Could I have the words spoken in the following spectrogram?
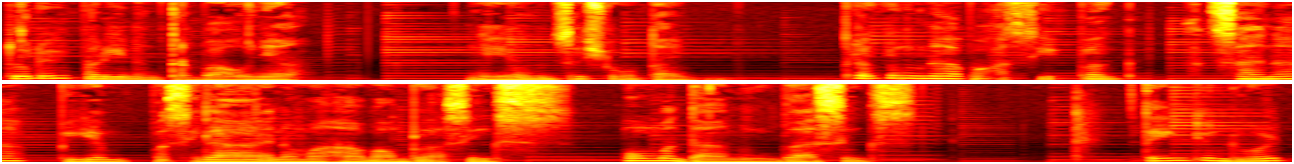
tuloy pa rin ang trabaho niya. Ngayon sa showtime, talagang napakasipag at sana bigyan pa sila ng mahabang blessings o madaming blessings. Thank you Lord,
